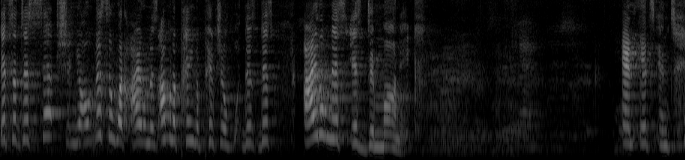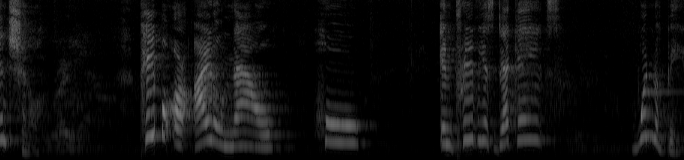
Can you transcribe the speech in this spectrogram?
It's a deception, y'all. Listen what idleness, I'm to paint a picture of this this idleness is demonic. And it's intentional. People are idle now who in previous decades wouldn't have been.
